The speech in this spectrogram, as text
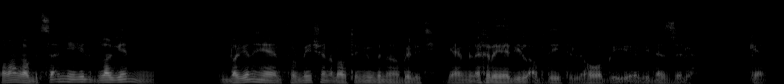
طبعا لو بتسألني إيه ال plugin ال plugin هي about a new vulnerability. يعني من الآخر هي دي ال update اللي هو بي بينزلها. كان.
